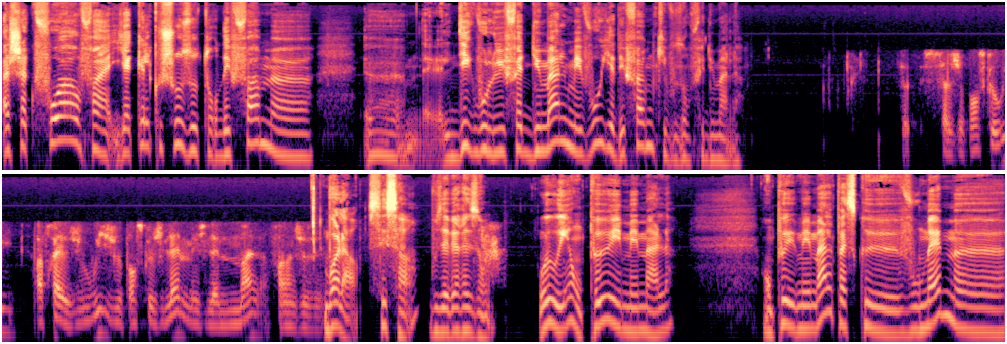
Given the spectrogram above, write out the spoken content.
à chaque fois, enfin, il y a quelque chose autour des femmes. euh, euh, elle dit que vous lui faites du mal, mais vous, il y a des femmes qui vous ont fait du mal. Ça, ça, je pense que oui. Après, je, oui, je pense que je l'aime, mais je l'aime mal. Enfin, je. Voilà, c'est ça. Vous avez raison. Oui, oui, on peut aimer mal. On peut aimer mal parce que vous-même, euh,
